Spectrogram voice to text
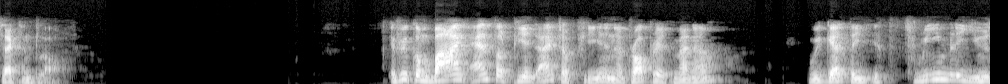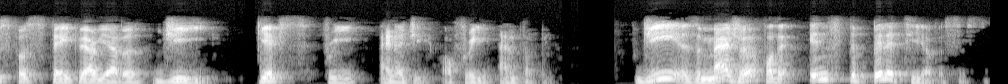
second law. If we combine enthalpy and entropy in an appropriate manner, we get the extremely useful state variable G, Gibbs free energy or free enthalpy. G is a measure for the instability of a system.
